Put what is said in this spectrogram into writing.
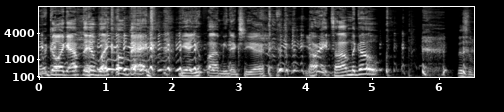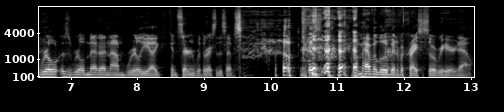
We're going after him like, come back. yeah, you'll find me next year. Yeah. All right, time to go. This is real. This is real meta, and I'm really like concerned with the rest of this episode. I'm having a little bit of a crisis over here now.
